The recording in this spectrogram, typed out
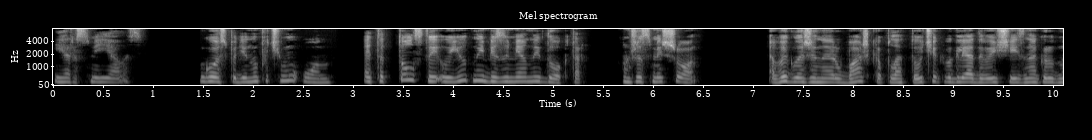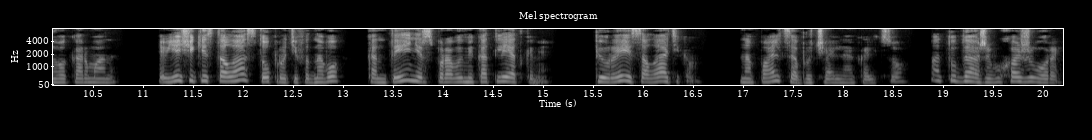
Я рассмеялась. Господи, ну почему он? Этот толстый, уютный, безымянный доктор. Он же смешон. Выглаженная рубашка, платочек, выглядывающий из нагрудного кармана. В ящике стола сто против одного контейнер с паровыми котлетками. пюре и салатиком. На пальце обручальное кольцо, а туда же в ухажеры.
